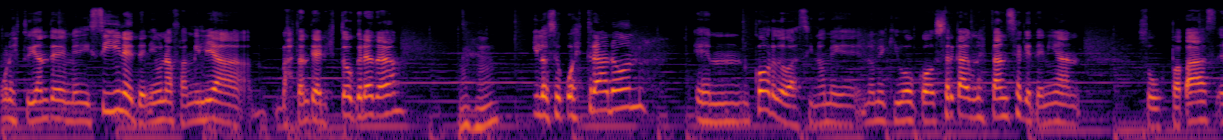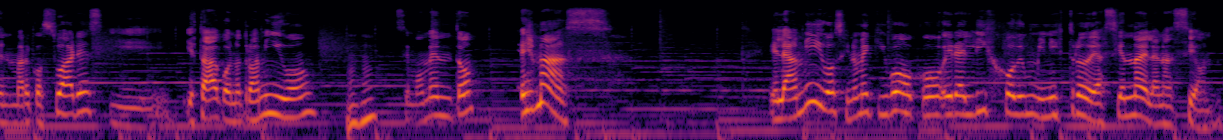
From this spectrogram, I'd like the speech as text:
un estudiante de medicina y tenía una familia bastante aristócrata. Ujú. Y lo secuestraron en Córdoba, si no me, no me equivoco, cerca de una estancia que tenían sus papás en Marcos Suárez. Y, y estaba con otro amigo Ujú. en ese momento. Es más, El amigo, si no me equivoco, era el hijo de un ministro de Hacienda de la Nación.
